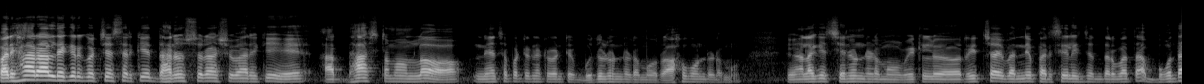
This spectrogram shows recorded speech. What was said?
పరిహారాల దగ్గరికి వచ్చేసరికి ధనుస్సు రాశి వారికి అర్ధాష్టమంలో నేచపట్టినటువంటి బుధుడు ఉండడము రాహువు ఉండడము అలాగే శని ఉండడము వీటిలో రీత్యా ఇవన్నీ పరిశీలించిన తర్వాత బుధ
